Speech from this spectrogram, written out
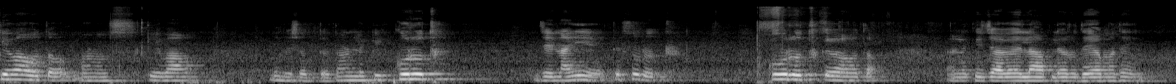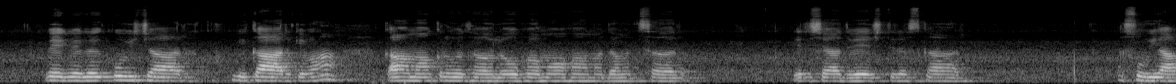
केव्हा होतं? माणूस केव्हा म्हणू शकतो? तर म्हणलं की कुरुत जे नाही आहे ते सुरुत. कुरुत केव्हा होता म्हणलं की ज्या वेळेला आपल्या हृदयामध्ये वेगवेगळे कुविचार विकार किंवा काम क्रोध लोभ मोह मदमत्सर ईर्ष्या द्वेष तिरस्कार असूया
